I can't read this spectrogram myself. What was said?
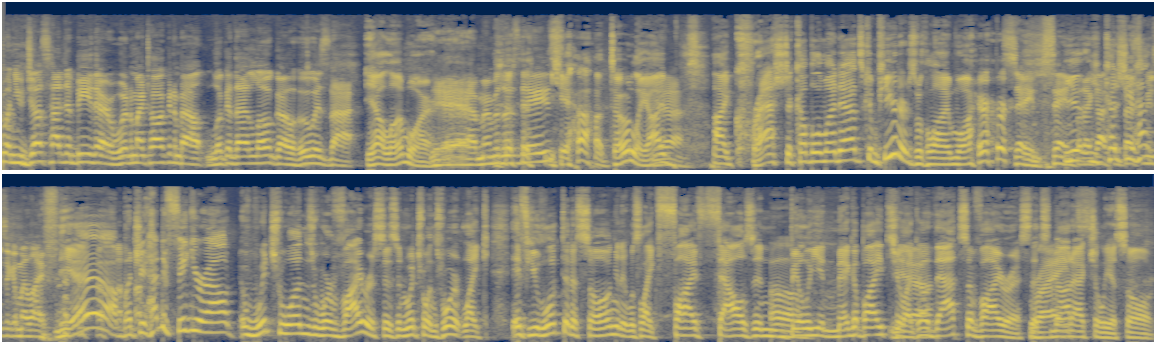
one, you just had to be there. What am I talking about? Look at that logo. Who is that? Yeah, LimeWire. Yeah, remember those days? Yeah, totally. Yeah. I I crashed a couple of my dad's computers with LimeWire. Same, same. Yeah, but I got the because best you had- music of my life. yeah, but you had to figure out which ones were viruses and which ones weren't. Like, if you looked at a song and it was like 5,000 billion megabytes, you're like, oh, that's a virus. That's Right. not actually a song.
